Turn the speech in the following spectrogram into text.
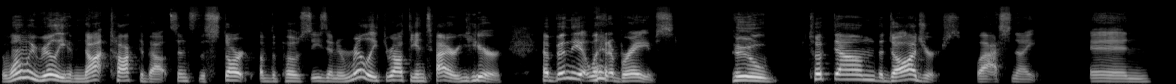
The one we really have not talked about since the start of the postseason and really throughout the entire year have been the Atlanta Braves, who took down the Dodgers last night in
